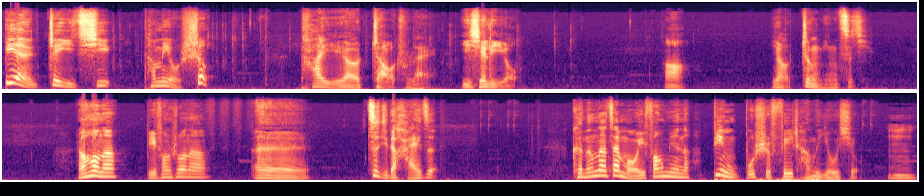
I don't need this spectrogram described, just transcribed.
便这一期他没有胜，他也要找出来一些理由啊，要证明自己。然后呢，比方说呢，呃，自己的孩子可能呢在某一方面呢并不是非常的优秀，嗯，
